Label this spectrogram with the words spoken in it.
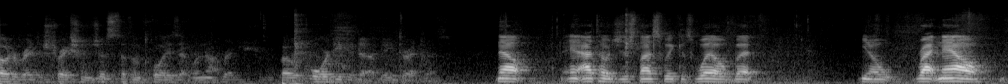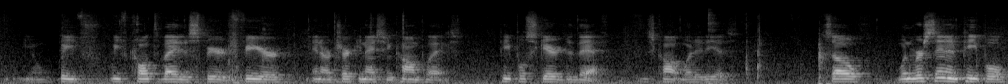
voter registration just of employees that were not registered to vote or needed to update their address. Now, and I told you this last week as well, but, you know, right now, you know, we've, we've cultivated a spirit of fear in our Cherokee Nation complex. People scared to death. Just call it what it is. So when we're sending people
